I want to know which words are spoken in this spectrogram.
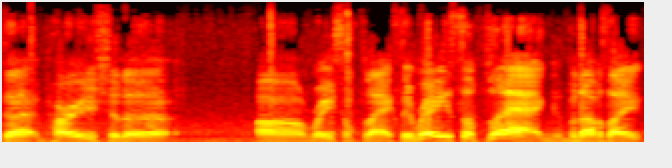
that probably should have uh, raised some flags. They raised a flag, but I was like,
